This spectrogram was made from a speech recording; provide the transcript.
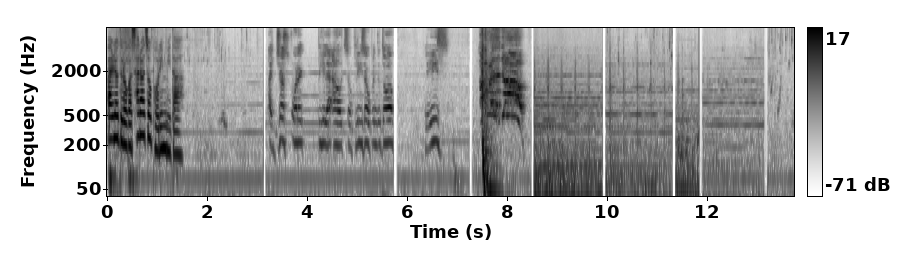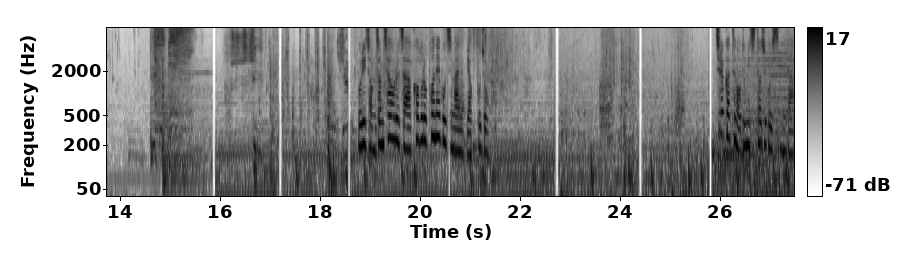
빨려 들어가 사라져 버립니다. I just want to be let out, so please open the door. Please. Open the door! 물이 점점 차오르자 컵으로 퍼내보지만 역부족. 칠흑 같은 어둠이 짙어지고 있습니다.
